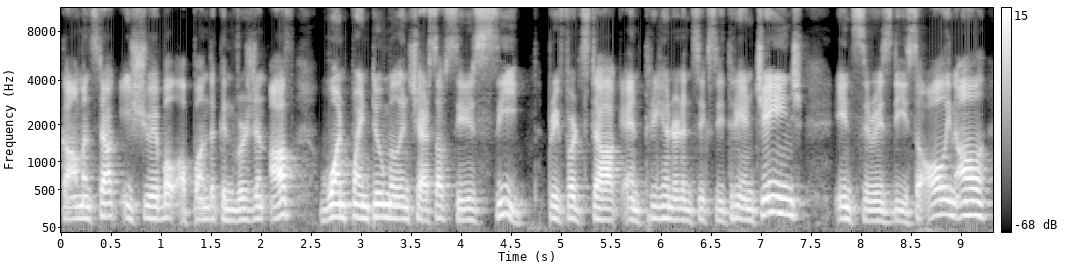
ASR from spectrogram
common stock issuable upon the conversion of 1.2 million shares of Series C preferred stock and 363 and change in Series D. So all in all,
